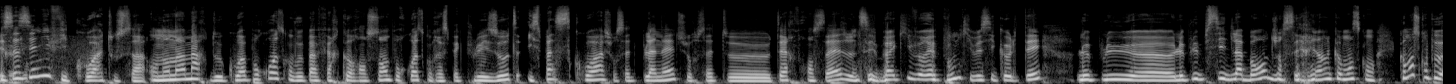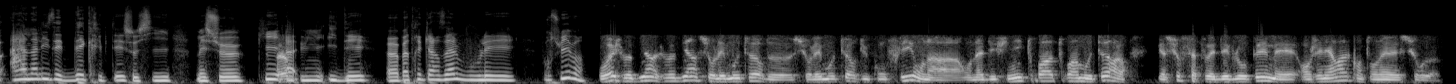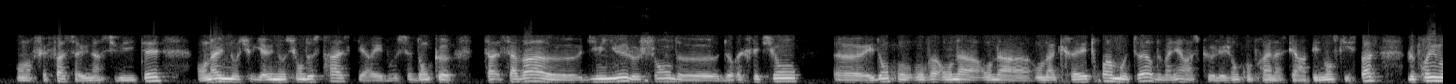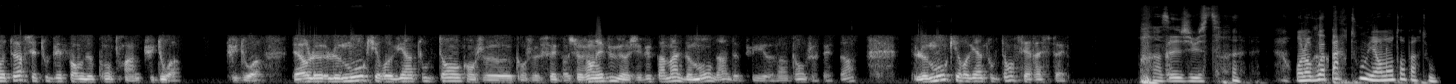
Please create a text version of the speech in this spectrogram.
et ça signifie quoi tout ça? On en a marre de quoi? Pourquoi est-ce qu'on veut pas faire corps ensemble? Pourquoi est-ce qu'on respecte plus les autres? Il se passe quoi sur cette planète, sur cette euh, terre française? Je ne sais pas qui veut répondre, qui veut s'y colter. Le plus, euh, le plus psy de la bande, j'en sais rien. Comment est-ce qu'on comment est-ce qu'on peut analyser, décrypter ceci, messieurs Qui a une idée? Euh, Patrick Arzel, vous voulez poursuivre? Ouais, je veux bien, je veux bien sur les moteurs de sur les moteurs du conflit. On a on a défini trois trois moteurs. Alors bien sûr, ça peut être développé, mais en général, quand on est sur on fait face à une incivilité, on a une notion, il y a une notion de stress qui arrive. Donc euh, ça, ça va euh, diminuer le champ de, de réflexion. Euh, et donc on, on, va, on a, on a, on a créé trois moteurs de manière à ce que les gens comprennent assez rapidement ce qui se passe. Le premier moteur, c'est toutes les formes de contraintes. Tu dois, tu dois. D'ailleurs, le, le, mot qui revient tout le temps quand je quand je fais, parce que j'en ai vu, hein, j'ai vu pas mal de monde hein, depuis 20 ans que je fais ça. Le mot qui revient tout le temps, c'est respect. c'est juste. On l'en voit partout et on l'entend partout.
